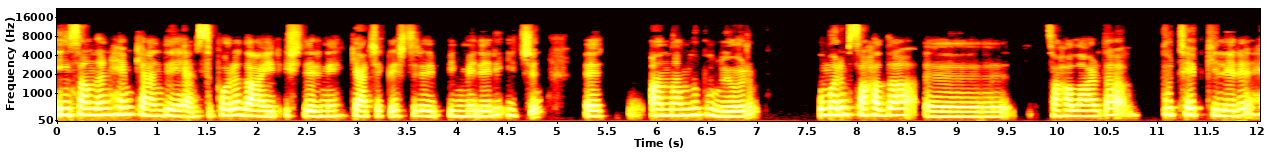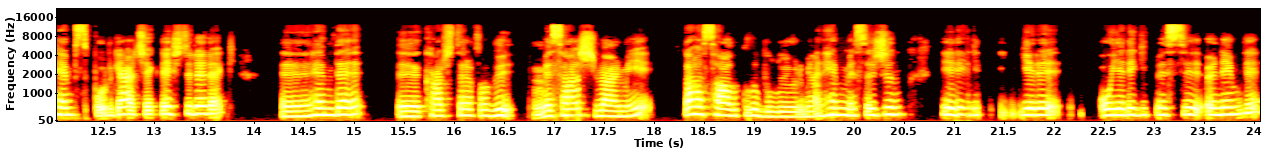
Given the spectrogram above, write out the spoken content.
insanların hem kendi yani spora dair işlerini gerçekleştirebilmeleri için e, anlamlı buluyorum. Umarım sahada e, sahalarda bu tepkileri hem sporu gerçekleştirerek e, hem de e, karşı tarafa bir mesaj vermeyi daha sağlıklı buluyorum. Yani hem mesajın yere yere o yere gitmesi önemli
